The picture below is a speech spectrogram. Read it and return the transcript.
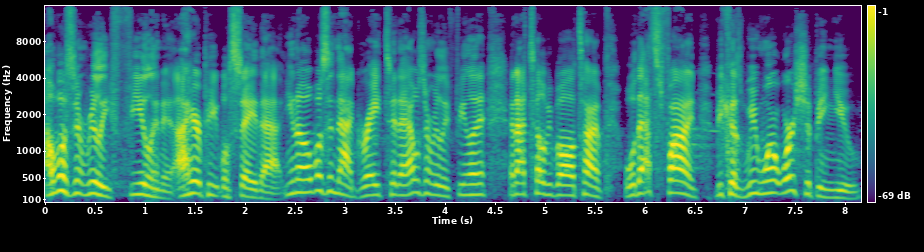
I wasn't really feeling it. I hear people say that. You know, it wasn't that great today. I wasn't really feeling it. And I tell people all the time, well, that's fine because we weren't worshiping you.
